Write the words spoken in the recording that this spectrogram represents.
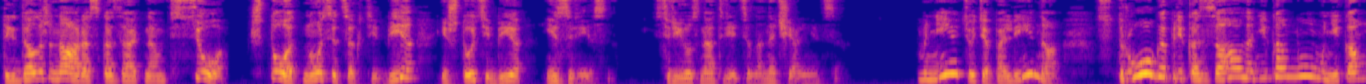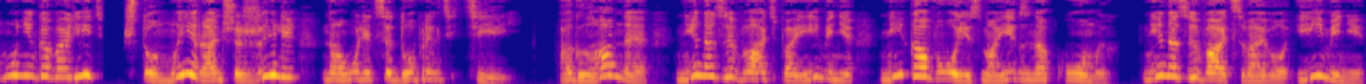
Ты должна рассказать нам все, что относится к тебе и что тебе известно, серьезно ответила начальница. Мне тетя Полина строго приказала никому, никому не говорить, что мы раньше жили на улице Добрых детей. А главное, не называть по имени никого из моих знакомых, не называть своего имени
